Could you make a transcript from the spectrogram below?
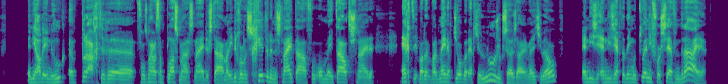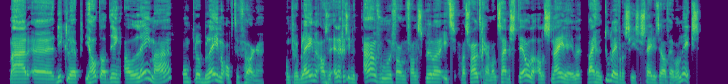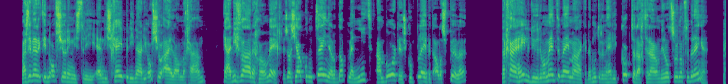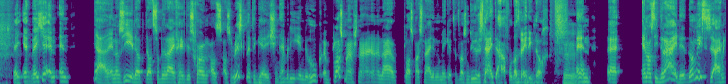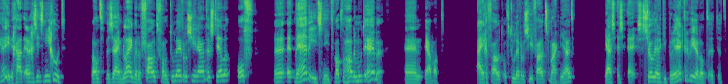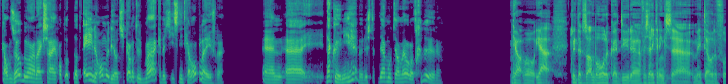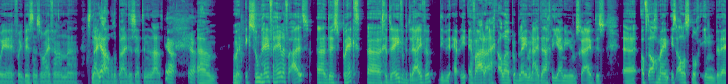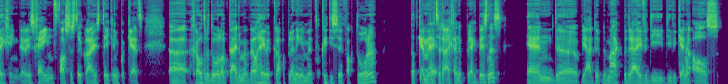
En die hadden in de hoek een prachtige, volgens mij was het een plasma snijder staan. Maar in ieder geval een schitterende snijtafel om metaal te snijden. Echt, wat, wat menig jobber echt jaloers op zou zijn, weet je wel. En die, en die zegt dat ding moet 24-7 draaien. Maar uh, die club, die had dat ding alleen maar om problemen op te vangen. Om problemen als er ergens in het aanvoer van, van spullen iets was fout gegaan. Want zij bestelden alle snijdelen bij hun toeleveranciers. Ze sneden zelf helemaal niks. Maar ze werkt in de offshore-industrie. En die schepen die naar die offshore-eilanden gaan, ja, die varen gewoon weg. Dus als jouw container op dat moment niet aan boord is, compleet met alle spullen, dan ga je hele dure momenten meemaken. Dan moet er een helikopter achteraan om die rotzooi nog te brengen. weet, je, weet je? En, en, ja, en dan zie je dat, dat zo'n bedrijf heeft dus gewoon als, als risk mitigation, hebben die in de hoek een plasma, snijder, nou, plasma snijden noem ik het. Het was een dure snijtafel, dat weet ik nog. Hmm. En uh, en als die draaide, dan wisten ze eigenlijk, hé, hey, er gaat ergens iets niet goed. Want we zijn blijkbaar een fout van een toeleverancier aan te herstellen. Of uh, we hebben iets niet wat we hadden moeten hebben. En ja, wat eigen fout of toeleverancierfout, maakt niet uit. Ja, eh, zo werkt die projectenwereld. Het, het kan zo belangrijk zijn op dat, dat ene onderdeeltje. kan natuurlijk maken dat je iets niet kan opleveren. En uh, dat kun je niet hebben. Dus daar moet dan wel wat gebeuren. Ja, wow, ja, klinkt ook als een behoorlijke dure verzekeringsmethode uh, voor, je, voor je business. Om even een uh, snijtafel erbij te zetten, inderdaad. Ja, ja. Um, moment, ik zoom even heel even uit. Uh, dus projectgedreven bedrijven, die ervaren eigenlijk alle problemen en uitdagingen die jij nu omschrijft. Dus over het algemeen is alles nog in beweging. Er is geen vaste stuklijst, tekeningpakket, grotere doorlooptijden, maar wel hele krappe planningen met kritische factoren. Dat kenmerkt zich eigenlijk aan de projectbusiness. En de, ja, de, de maakbedrijven die, die we kennen als.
